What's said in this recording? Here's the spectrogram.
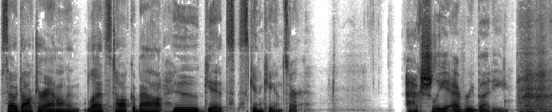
So, Dr. Allen, let's talk about who gets skin cancer. Actually, everybody.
